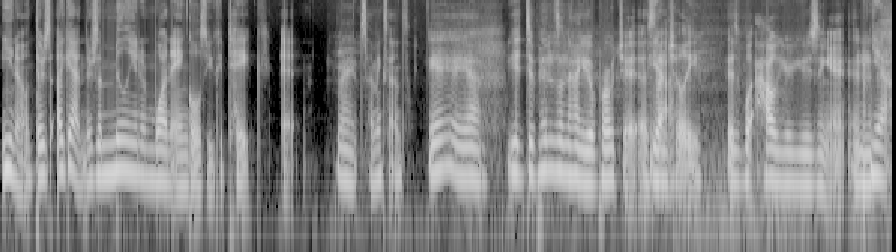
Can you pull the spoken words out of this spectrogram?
you know there's again there's a million and one angles you could take it. Right. does that make sense? Yeah, yeah, yeah. It depends on how you approach it. Essentially, is what how you're using it and yeah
